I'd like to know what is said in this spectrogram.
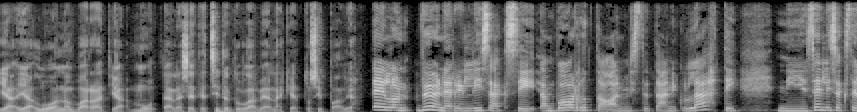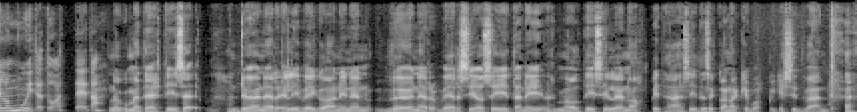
ja, ja luonnonvarat ja muut tällaiset. Että sitä tullaan vielä näkemään tosi paljon. Teillä on Wönerin lisäksi tämän vartaan, mistä tämä niinku lähti, niin sen lisäksi teillä on muita tuotteita. No kun me tehtiin se Döner eli vegaaninen Wöner-versio siitä, niin me oltiin silleen, no pitäähän siitä se kanakevappikin sitten vääntää.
